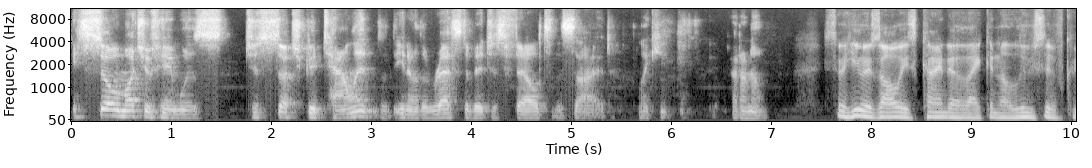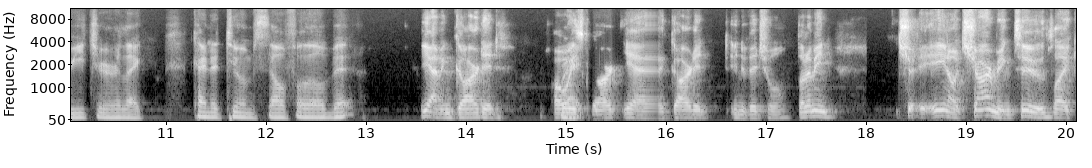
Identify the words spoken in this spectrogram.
it's so much of him was just such good talent. You know, the rest of it just fell to the side. Like he, I don't know. So he was always kind of like an elusive creature, like kind of to himself a little bit. Yeah, I mean, guarded, always Right. guard. Yeah, guarded individual. But I mean, ch- you know, charming too. Like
